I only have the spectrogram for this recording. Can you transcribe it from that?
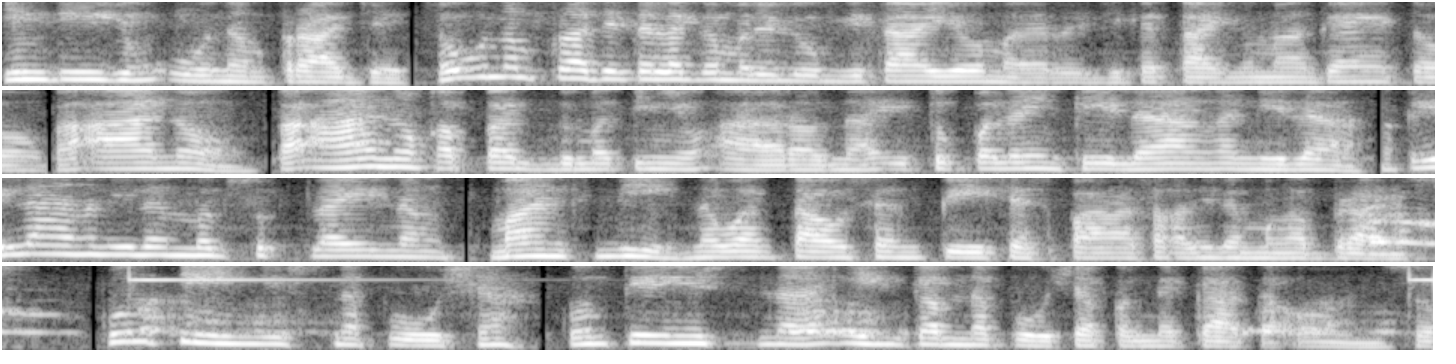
Hindi yung unang project. Sa unang project talaga malulugi tayo, malireject tayo ng mga ganito. Paano? Paano kapag dumating yung araw na ito pala yung kailangan nila? Na kailangan nila mag-supply ng monthly na 1,000 pieces para sa kanilang mga branch continuous na po siya. Continuous na income na po siya pag nagkataon. So,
